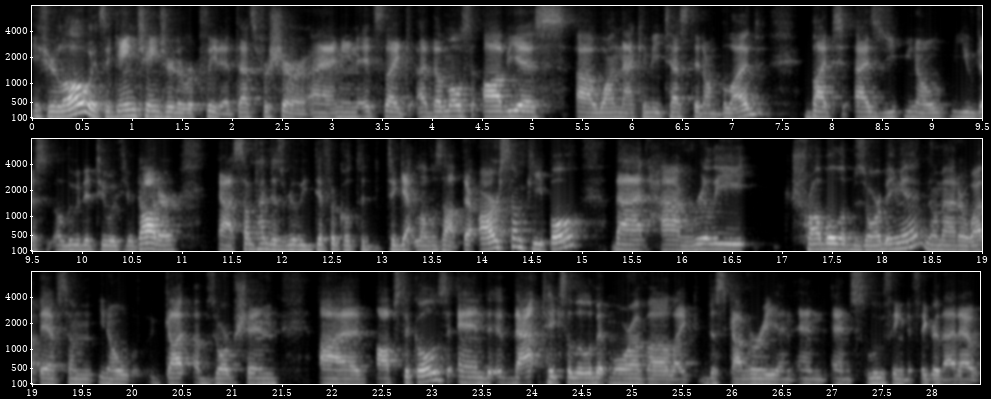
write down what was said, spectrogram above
if you're low, it's a game changer to replete it. That's for sure. I mean, it's like uh, the most obvious uh, one that can be tested on blood. But as you, you know, you've just alluded to with your daughter, uh, sometimes it's really difficult to, to get levels up. There are some people that have really trouble absorbing it no matter what. They have some, you know, gut absorption uh, obstacles, and that takes a little bit more of a like discovery and and and sleuthing to figure that out.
